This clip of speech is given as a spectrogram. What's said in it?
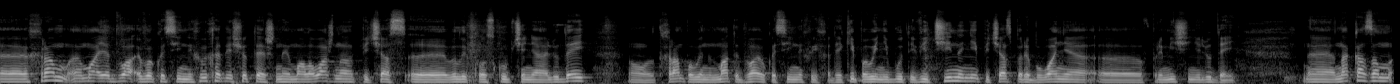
Е, Храм має два евакуаційних виходи, що теж немаловажно під час великого скупчення людей. Храм повинен мати два евакуаційних виходи, які повинні бути відчинені під час перебування в приміщенні людей. Наказом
